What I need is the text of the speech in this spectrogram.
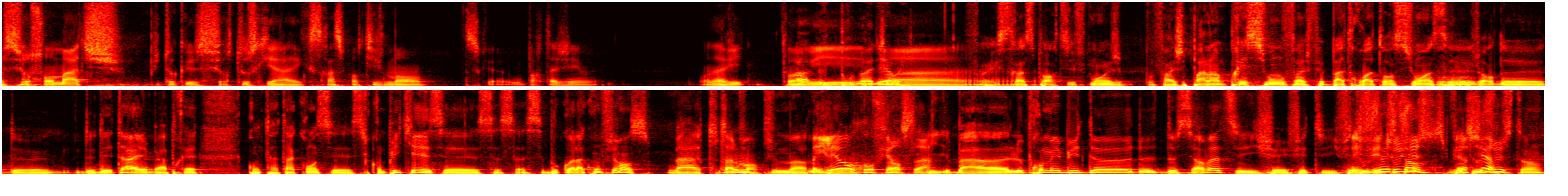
sur son match, plutôt que sur tout ce qu'il y a extra sportivement, parce que vous partagez mon avis. Toi, Ah, oui. pour dire, toi, euh, Enfin, extra sportivement, enfin, j'ai pas l'impression, enfin, je fais pas trop attention à ce Mhm. genre de, de, de détails. Mais après, quand t'es attaquant, c'est c'est compliqué, c'est beaucoup à la confiance. Bah, totalement. Tu marques, Mais il est en euh, confiance là. il- bah, le premier but de, de, de Servette, c'est- il fait, il fait, il fait Il tout fait juste. tout hein. juste, Il bien fait tout sûr. juste, hein.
